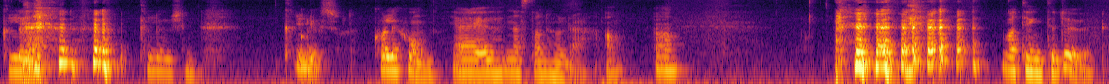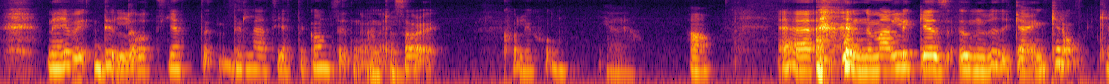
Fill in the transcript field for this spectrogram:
Colli collusion. Collision. Kollision. Jag är nästan hundra. Ja. Ja. Vad tänkte du? Nej, det lät, jätte, det lät jättekonstigt nu när Okej. jag sa det. Kollision. Ja, ja. Eh, när man lyckas undvika en krock.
